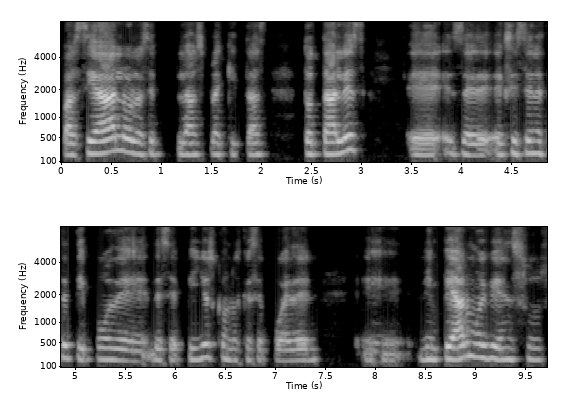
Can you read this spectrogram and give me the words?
parcial o las, las plaquitas totales eh, existen este tipo de, cepillos con los que se pueden eh, limpiar muy bien sus,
